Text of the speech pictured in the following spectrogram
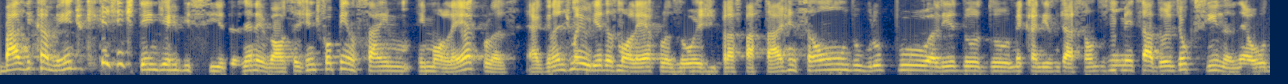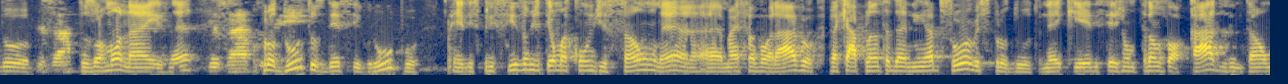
Basicamente, o que, que a gente tem de herbicidas, né, Nevaldo? Se a gente for pensar em, em moléculas, a grande maioria das moléculas hoje para as pastagens são do grupo ali do, do mecanismo de ação dos mimetizadores de auxinas, né, ou do, dos hormonais, né? Exato. Produtos desse grupo eles precisam de ter uma condição né, é, mais favorável para que a planta daninha absorva esse produto, né, e que eles sejam translocados, então,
